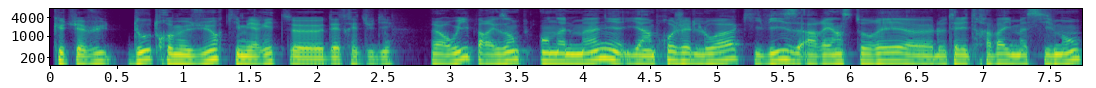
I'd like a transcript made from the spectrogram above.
que tu as vu d'autres mesures qui méritent euh, d'être étudiées? Alors oui, par exemple, en Allemagne, il y a un projet de loi qui vise à réinstaurer euh, le télétravail massivement,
